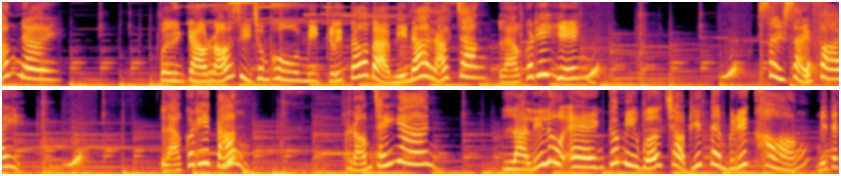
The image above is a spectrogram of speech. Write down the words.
ข้างใน ปืนกาวร้อนสีชมพูมีกลิตเตอร์แบบนี้น่ารักจัง แล้วก็ที่ยิง ใส่สายไฟ แล้วก็ที่ตั้ง พร้อมใช้งาน ลาลิลูเองก็มีเวิร์กช็อปที่เต็มไปด้วยของ มีแต่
